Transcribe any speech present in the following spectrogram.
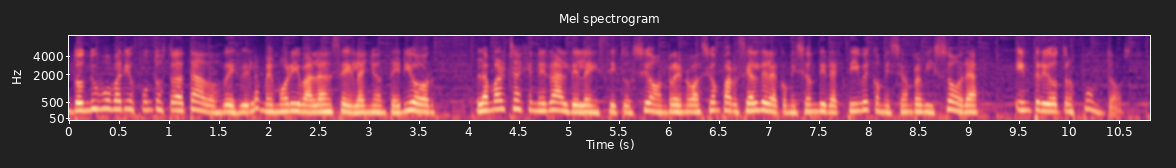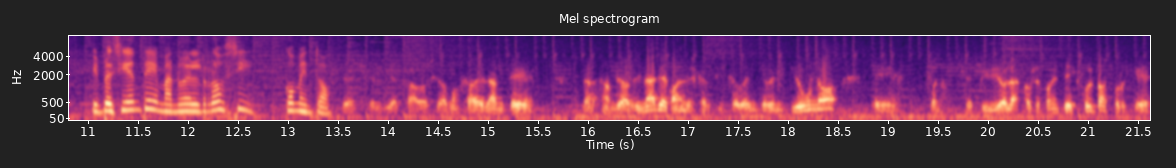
donde hubo varios puntos tratados desde la memoria y balance del año anterior, la marcha general de la institución, renovación parcial de la comisión directiva y comisión revisora, entre otros puntos. El presidente Manuel Rossi comentó. El día sábado llevamos adelante la Asamblea Ordinaria con el ejercicio 2021. Eh, bueno, se pidió las correspondientes disculpas porque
